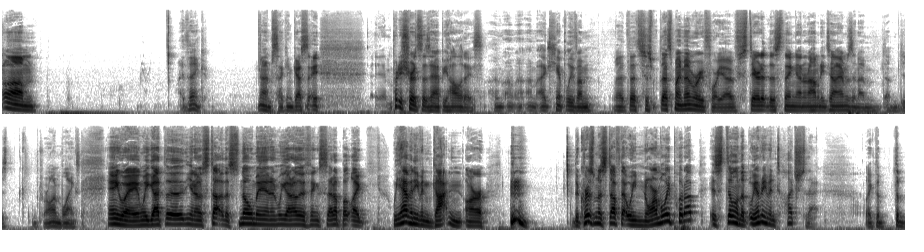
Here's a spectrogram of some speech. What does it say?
Um, I think I'm second guessing. I'm pretty sure it says Happy Holidays. I'm, I'm, I can not believe I'm. That's just that's my memory for you. I've stared at this thing I don't know how many times, and I'm I'm just drawing blanks. Anyway, and we got the you know stuff the snowman, and we got other things set up, but like we haven't even gotten our the Christmas stuff that we normally put up is still in the. We haven't even touched that. Like the the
